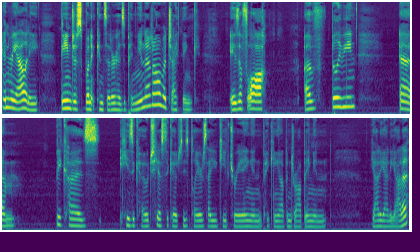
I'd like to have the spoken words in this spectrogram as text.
in reality, Beane just wouldn't consider his opinion at all, which I think is a flaw of Billy Beane. Um, because he's a coach, he has to coach these players that you keep trading and picking up and dropping and yada yada yada.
